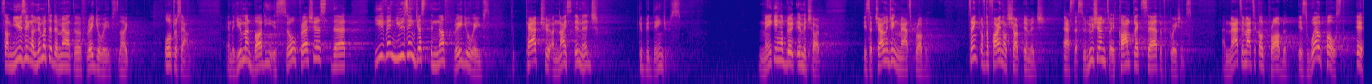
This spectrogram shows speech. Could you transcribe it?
some using a limited amount of radio waves, like ultrasound. And the human body is so precious that even using just enough radio waves to capture a nice image could be dangerous. Making a blurred image sharp is a challenging math problem. Think of the final sharp image as the solution to a complex set of equations. A mathematical problem is well posed if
